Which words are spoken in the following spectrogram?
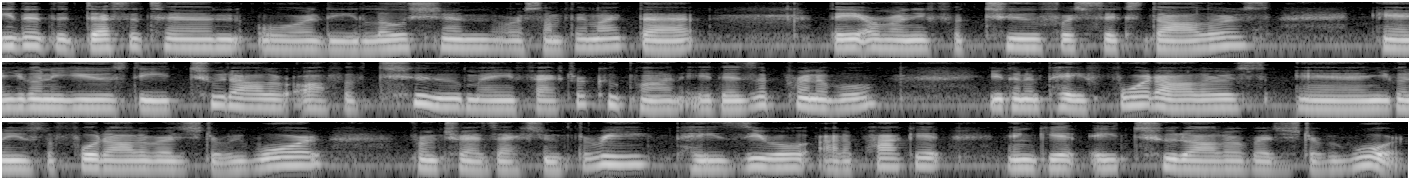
either the Desitin or the lotion or something like that. They are running for two for six dollars, and you're going to use the two dollar off of two manufacturer coupon. It is a printable. You're going to pay four dollars, and you're going to use the four dollar register reward from transaction three. Pay zero out of pocket and get a two dollar register reward.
